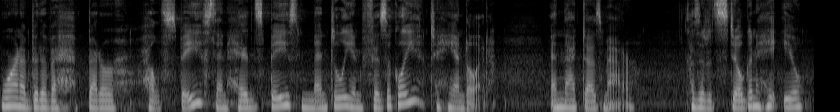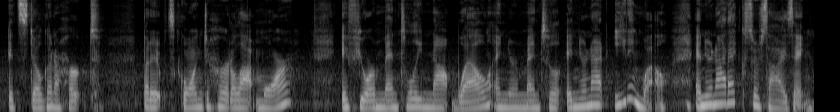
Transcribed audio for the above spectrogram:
we're in a bit of a better health space and head space mentally and physically to handle it. And that does matter because it's still going to hit you, it's still going to hurt, but it's going to hurt a lot more if you're mentally not well and you're mental and you're not eating well and you're not exercising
